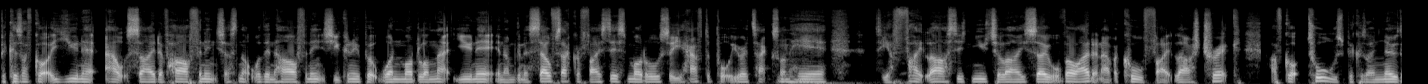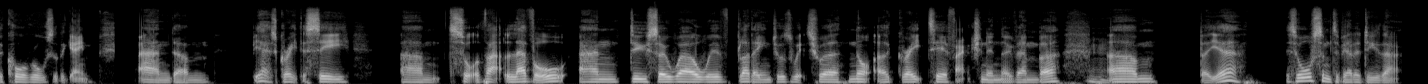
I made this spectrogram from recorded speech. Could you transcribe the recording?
because I've got a unit outside of half an inch, that's not within half an inch. You can only put one model on that unit, and I'm going to self-sacrifice this model, so you have to put all your attacks on mm-hmm. here. So your fight last is neutralized. So although I don't have a cool fight last trick, I've got tools because I know the core rules of the game, and um, yeah, it's great to see um, sort of that level and do so well with Blood Angels, which were not a great tier faction in November. Mm-hmm. Um, but yeah, it's awesome to be able to do that.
